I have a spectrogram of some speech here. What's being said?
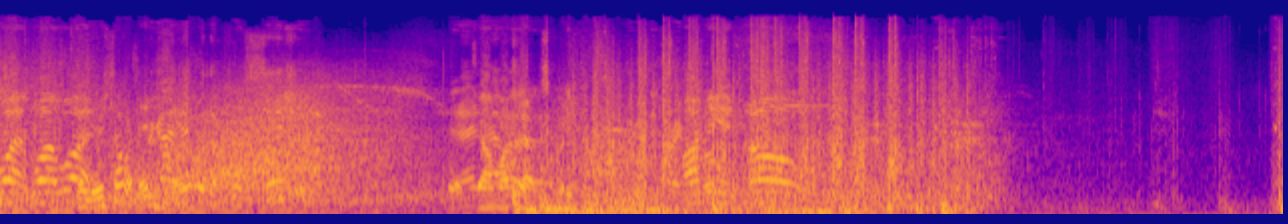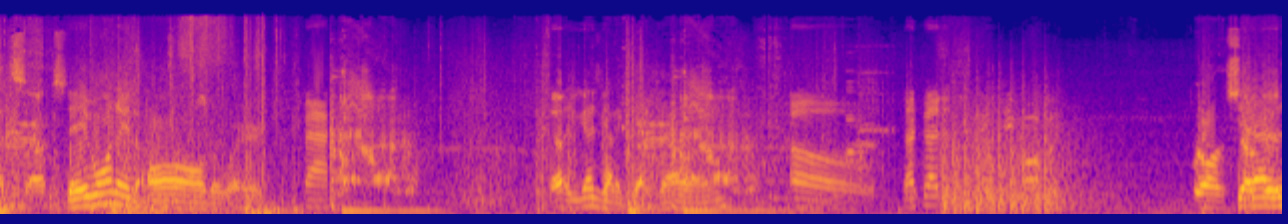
What, what, what? Wait, there's someone I in got hit with a precision. Yeah, John, watch out. Somebody. I mean, oh. That sucks. They wanted all the work. Back. Oh, you guys gotta get going. Oh. That guy just. We're on so Get out of the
